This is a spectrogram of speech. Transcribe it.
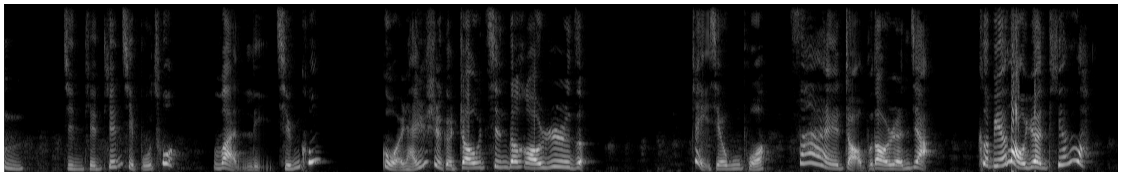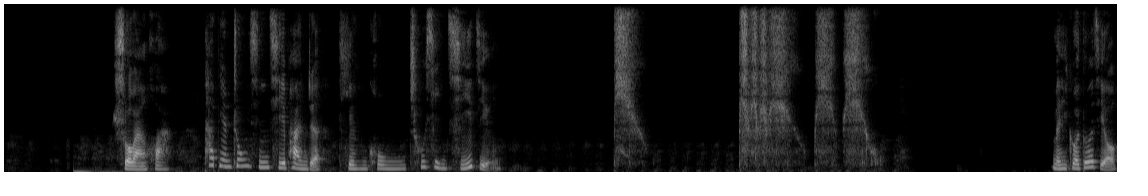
嗯，今天天气不错，万里晴空，果然是个招亲的好日子。这些巫婆再找不到人家，可别老怨天了。说完话，他便衷心期盼着天空出现奇景。咻，咻咻咻咻咻！没过多久，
